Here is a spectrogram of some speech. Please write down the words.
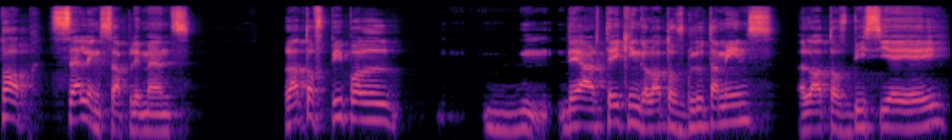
top selling supplements. A lot of people they are taking a lot of glutamines, a lot of BCAA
